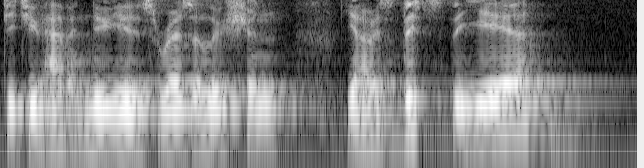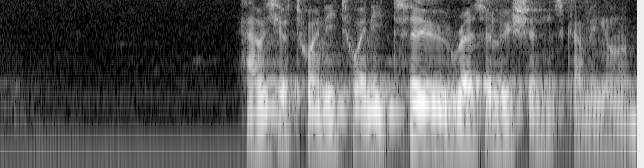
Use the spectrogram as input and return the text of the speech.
did you have a New Year's resolution? You know, is this the year? How's your 2022 resolutions coming on?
